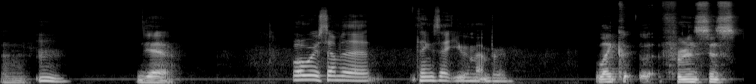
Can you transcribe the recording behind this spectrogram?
um, Mm. yeah What were some of the things that you remember? Like for instance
